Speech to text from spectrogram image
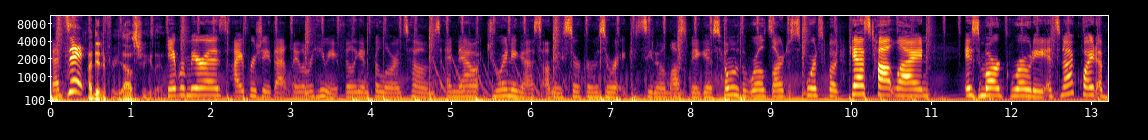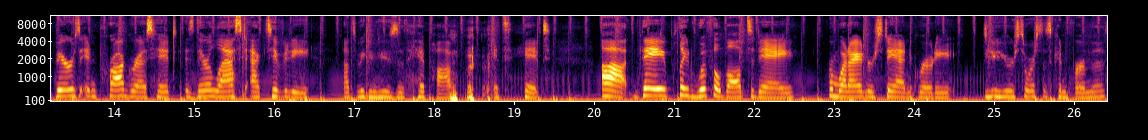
That's it. I did it for you. That was for you. Then. Gabe Ramirez, I appreciate that. Layla Rahimi filling in for Lawrence Holmes. And now joining us on the Circa Resort and Casino in Las Vegas, home of the world's largest sportsbook guest hotline, is Mark Grote. It's not quite a Bears in progress hit, is their last activity. Not to be confused with hip hop. it's hit. Uh, they played wiffle ball today, from what I understand, Grody, Do your sources confirm this?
